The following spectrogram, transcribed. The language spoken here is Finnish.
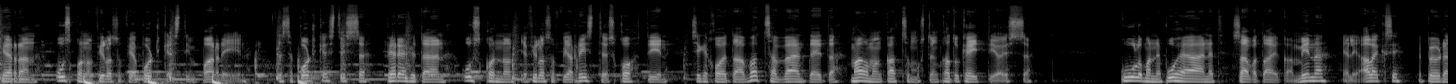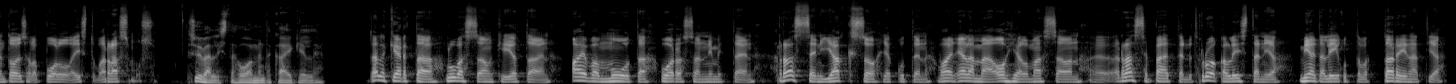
Kerran Uskonnon filosofia podcastin pariin. Tässä podcastissa perehdytään uskonnon ja filosofian risteyskohtiin sekä koetaan vatsan väänteitä maailman katsomusten katukeittiöissä. Kuulemanne puheäänet saavat aikaan minä, eli Aleksi, ja pöydän toisella puolella istuva Rasmus. Syvällistä huomenta kaikille. Tällä kertaa luvassa onkin jotain aivan muuta. Vuorossa on nimittäin Rassen jakso, ja kuten vain elämää ohjelmassa on Rasse päättänyt ruokalistan ja mieltä liikuttavat tarinat, ja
